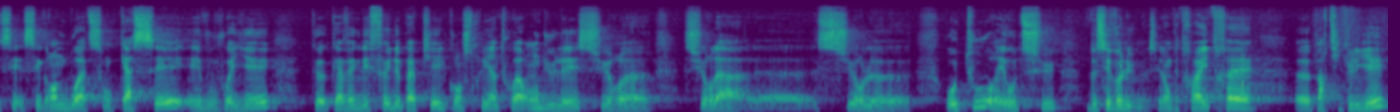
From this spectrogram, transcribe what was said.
ces, grandes boîtes sont cassées, et vous voyez qu'avec des feuilles de papier, il construit un toit ondulé sur, euh, sur, la, sur le, autour et au-dessus de ces volumes. C'est donc un travail très particulier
